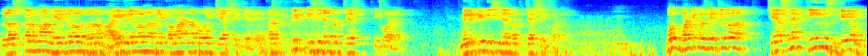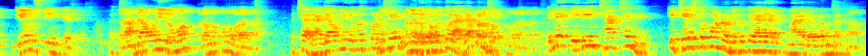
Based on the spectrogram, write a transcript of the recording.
લશ્કરના મેજરો જનરલ હાઈ લેવલના જે કમાન્ડરો હોય ચેસ શીખે છે. કારણ કે ક્વિક ડિસિઝન પર ચેસ શીખવાડે. મિલિટરી ડિસિઝન પર ચેસ શીખવાડે. બહુ મલ્ટીપલ છે એટલે તો ચેસને કિંગ્સ ગેમ ગેમ્સ કિંગ કહે છે. રાજાઓની રમત રમતોનો રાજા. અચ્છા રાજાઓની રમત પણ છે અને રમત- તો રાજા પણ છે. એટલે એવી એક છાપ છે ને કે ચેસ તો કોણ રમે? તો કે રાજા મહારાજાઓ રમતા હતા.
